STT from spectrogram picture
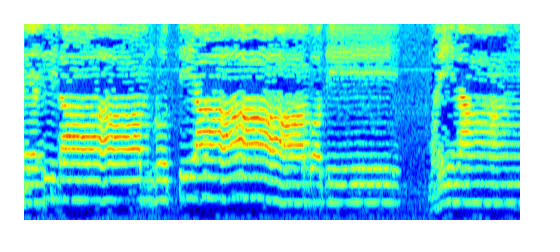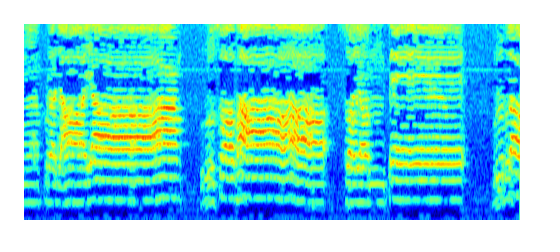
निशिदामृत्यापति मैनाम् प्रजाया वृषभा स्वयन्ते वृषाण्यन्तिम्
